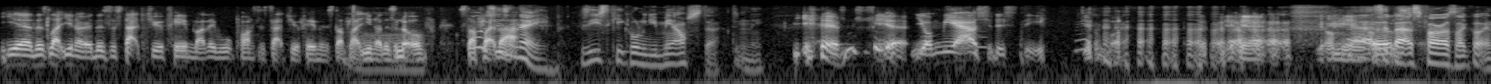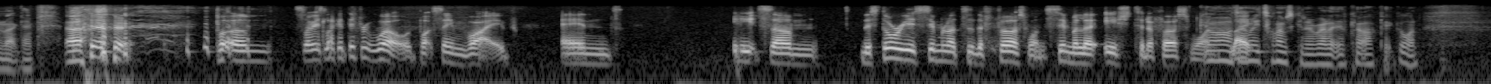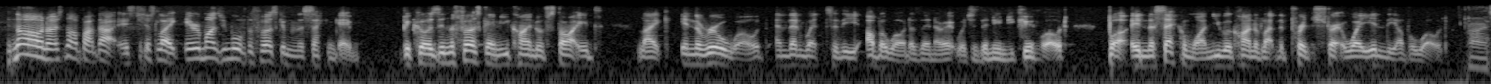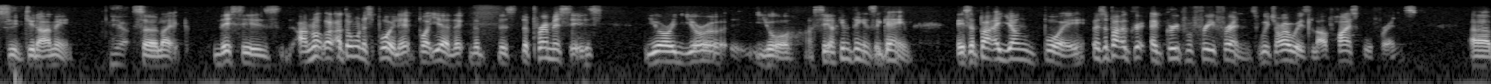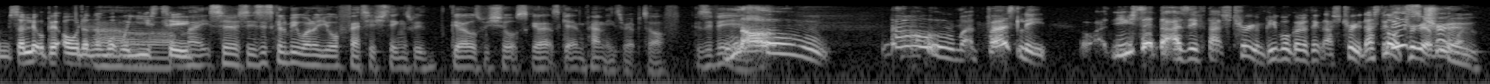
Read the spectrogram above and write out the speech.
Yeah, there's like you know, there's a statue of him. Like they walk past the statue of him and stuff like you know, there's a lot of stuff what was like his that. name? Because he used to keep calling you Meowster, didn't he? Yeah, yeah, you're meow Steve. Do you remember? Yeah. You're me Yeah, out. that's about as far as I got in that game. Uh, but um, so it's like a different world, but same vibe, and it's um, the story is similar to the first one, similar-ish to the first one. God, like, how many times can a relative car kick? go on. No, no, it's not about that. It's just like it reminds me more of the first game than the second game, because in the first game you kind of started like in the real world and then went to the other world as they know it, which is the New Coon world. But in the second one, you were kind of like the prince straight away in the other world. I Do, see. do you know what I mean? Yeah. So like this is I'm not I don't want to spoil it, but yeah, the the the, the premise is you're you're you're I see I can think it's a game. It's about a young boy. It's about a, gr- a group of three friends, which I always love, high school friends. Um, so a little bit older than what we're used Oh, to. Mate, seriously, is this going to be one of your fetish things with girls with short skirts getting panties ripped off? Because if it is, No, no. Firstly, you said that as if that's true, and people are going to think that's true. That's not true. true. everyone.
